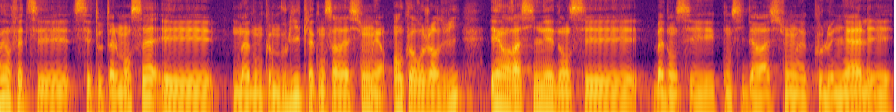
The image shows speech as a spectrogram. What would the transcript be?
Oui, en fait, c'est totalement ça. Et bah, donc, comme vous le dites, la conservation est encore aujourd'hui est enracinée dans ces, bah, dans ces considérations euh, coloniales et,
